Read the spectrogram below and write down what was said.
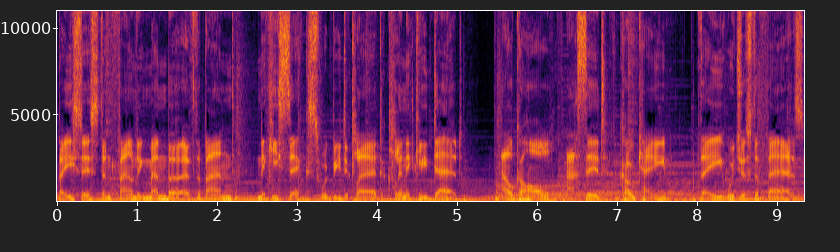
bassist and founding member of the band, Nikki Sixx, would be declared clinically dead. Alcohol, acid, cocaine, they were just affairs.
